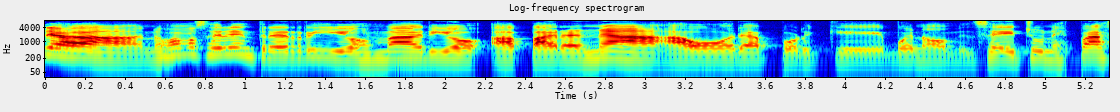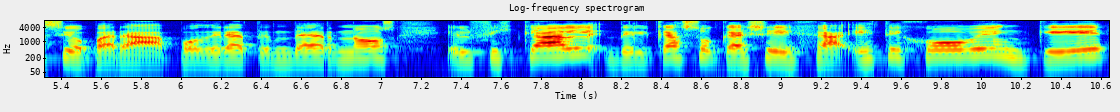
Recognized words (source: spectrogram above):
ir a, nos vamos a ir Entre Ríos, Mario, a Paraná ahora, porque, bueno, se ha hecho un espacio para poder atendernos el fiscal del caso Calleja, este joven que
